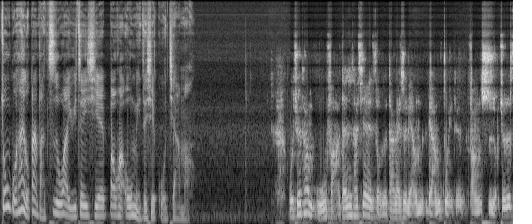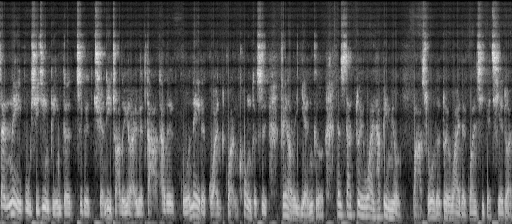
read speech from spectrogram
中国它有办法自外于这一些包括欧美这些国家吗？我觉得他们无法，但是他现在走的大概是两两轨的方式哦，就是在内部，习近平的这个权力抓的越来越大，他的国内的管管控的是非常的严格，但是在对外，他并没有把所有的对外的关系给切断。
